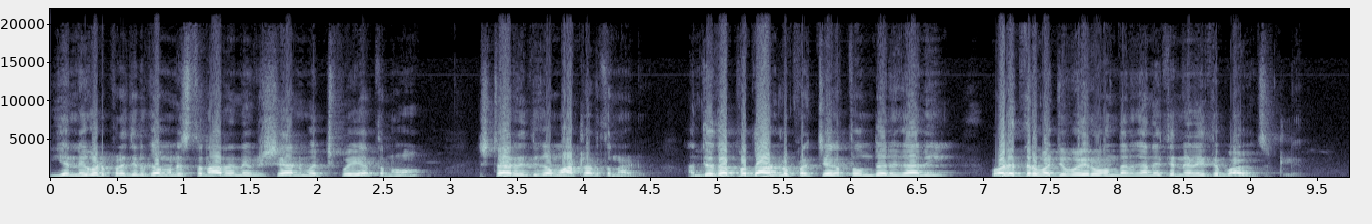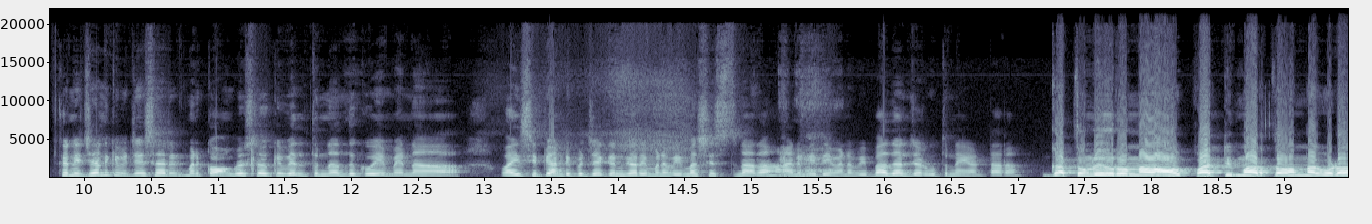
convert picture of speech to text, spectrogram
ఇవన్నీ కూడా ప్రజలు గమనిస్తున్నారనే విషయాన్ని మర్చిపోయి అతను ఇష్టారీతిగా మాట్లాడుతున్నాడు. అంతే తప్ప దాంట్లో ప్రత్యేకత ఉందని కానీ వాళ్ళిద్దరి మధ్య వైరం ఉందని కానీ అయితే నేనైతే భావించట్లేదు. నిజానికి విజయసాయి రెడ్డి మరి కాంగ్రెస్లోకి వెళ్తున్నందుకు ఏమైనా వైసీపీ అంటే ఇప్పుడు జగన్ గారు ఏమైనా విమర్శిస్తున్నారా? ఆయన మీద ఏమైనా వివాదాలు జరుగుతున్నాయి అంటారా? గతంలో ఎవరన్నా పార్టీ మారుతామన్నా కూడా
